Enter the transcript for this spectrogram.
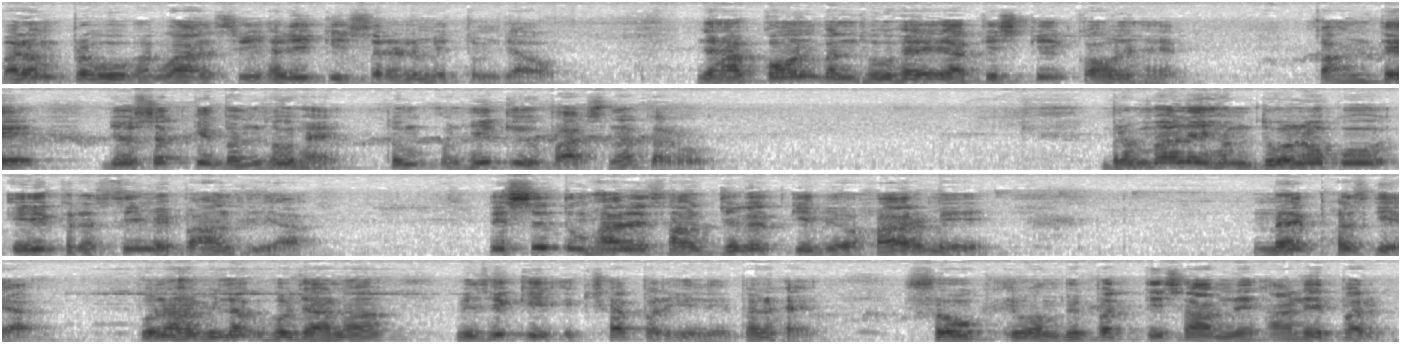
परम प्रभु भगवान श्रीहरि की शरण में तुम जाओ। यहाँ कौन बंधु है या किसके कौन है? कांते, जो सबके बंधु हैं, तुम उन्हीं की उपासना करो। ब्रह्मा ने हम दोनों को एक रस्सी में बाँध दिया। इससे तुम्हारे साथ जगत के व्यवहार में मैं फंस गया। पुनः विलग हो जाना विधि की इच्छा पर ही निर्भर है। शोक एवं विपत्ति सामने आने पर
